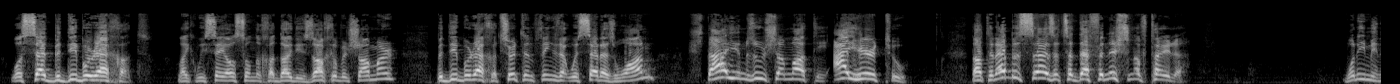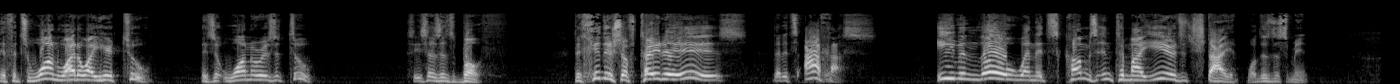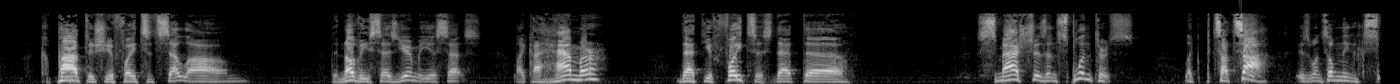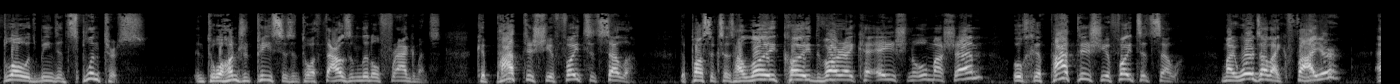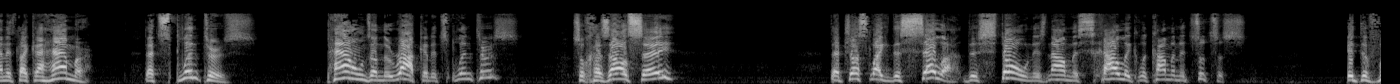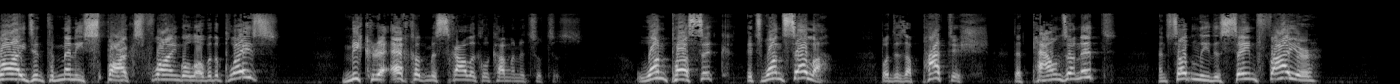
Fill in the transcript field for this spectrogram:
was said b'dibur echad. Like we say also in the Chadaydi, Zachav v'shamar, b'dibur echad. Certain things that were said as one, shtayim zu shamati. I hear two. Now, Rebbe says it's a definition of Torah. What do you mean? If it's one, why do I hear two? Is it one or is it two? So he says it's both. The chiddush of Torah is that it's achas. Even though when it comes into my ears, it's shtayim. What does this mean? Kapatish fights itself. The Navi says, Yirmiyah says, like a hammer that yifitzes, that uh, smashes and splinters. Like ptsatsa is when something explodes, means it splinters into a hundred pieces, into a thousand little fragments. Kepatish yifitzes itself. The pasuk says, "Haloi koi dvarei ka'esh nu'um Hashem uchepatish yifoitzitzela." My words are like fire, and it's like a hammer that splinters, pounds on the rock, and it splinters. So Chazal say that just like the sela, the stone, is now meschalik lekamen it divides into many sparks flying all over the place. Mikra echad meschalik lekamen. One pasuk, it's one sela but there's a patish that pounds on it, and suddenly the same fire,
